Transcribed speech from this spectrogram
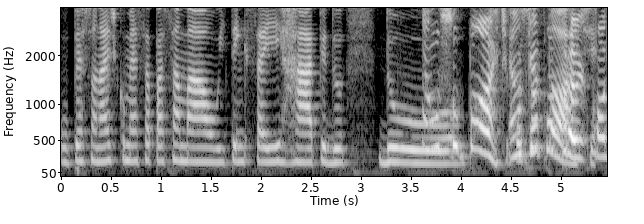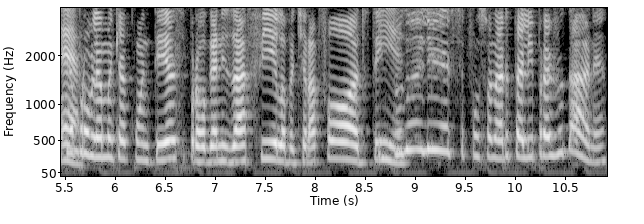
o personagem começa a passar mal e tem que sair rápido do. É um suporte. É um qualquer suporte, qualquer é. problema que aconteça para organizar a fila, para tirar foto, tem Isso. tudo ali. Esse funcionário tá ali para ajudar, né?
